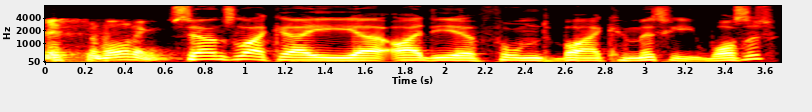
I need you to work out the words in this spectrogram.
Yes, good morning. Sounds like a uh, idea formed by committee, was it?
